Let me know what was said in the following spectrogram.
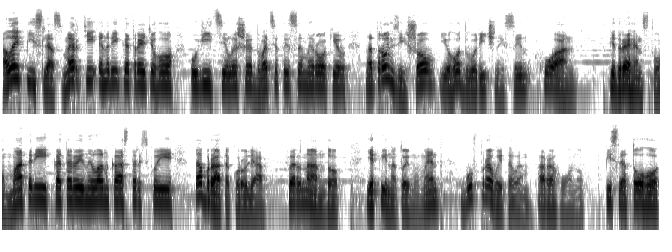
Але після смерті Енріке III у віці лише 27 років на трон зійшов його дворічний син Хуан під регенством матері Катерини Ланкастерської та брата короля Фернандо, який на той момент був правителем Арагону. Після того,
